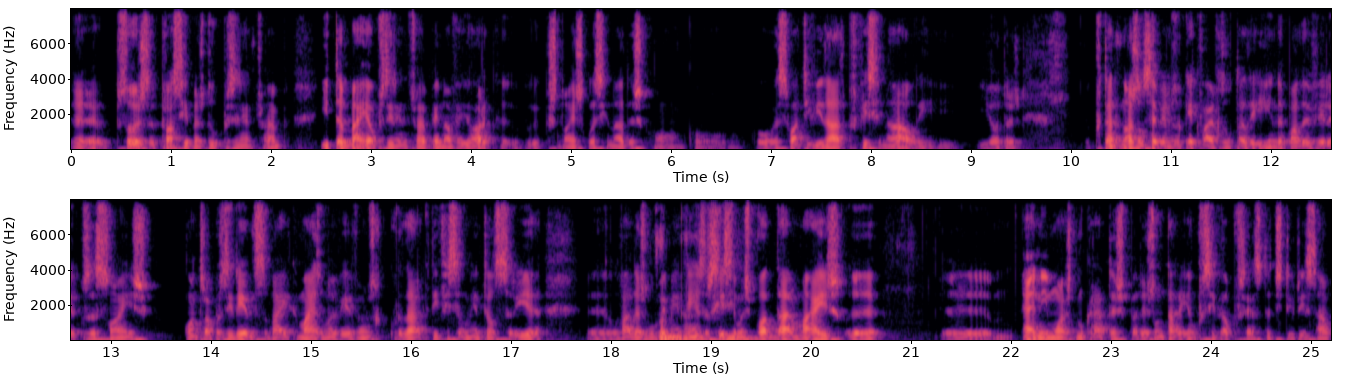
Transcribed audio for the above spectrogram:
Uh, pessoas próximas do Presidente Trump e também ao Presidente Trump em Nova York, questões relacionadas com, com, com a sua atividade profissional e, e, outras. Portanto, nós não sabemos o que é que vai resultar daí. Ainda pode haver acusações contra o Presidente, se bem que, mais uma vez, vamos recordar que dificilmente ele seria uh, levado a julgamento em exercício, mas pode dar mais. Uh, eh, ânimo aos democratas para juntarem um possível processo de destituição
